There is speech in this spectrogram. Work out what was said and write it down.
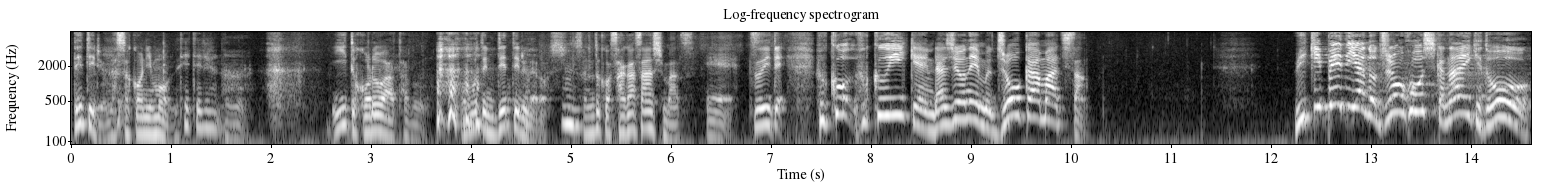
出てるよなそこにもうね。出てるよな、いいところは多分表に出てるだろうし、そのとこ探さんします、えー続いて福お福井県ラジオネームジョーカーマーチさん。ウィキペディアの情報しかないけど、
